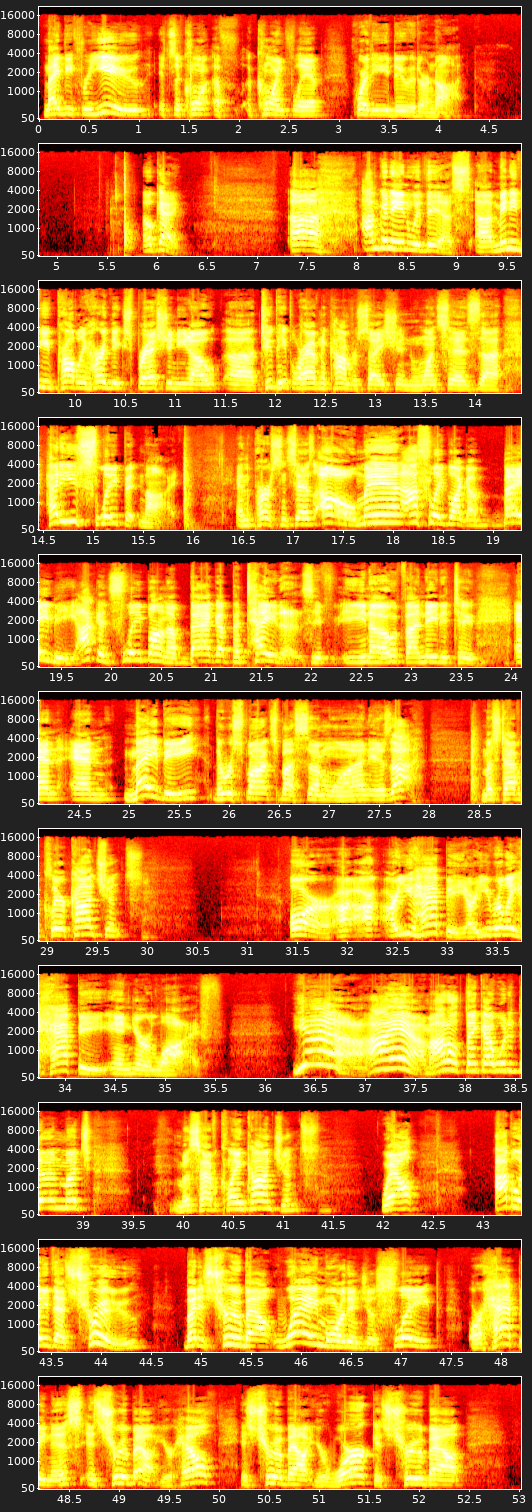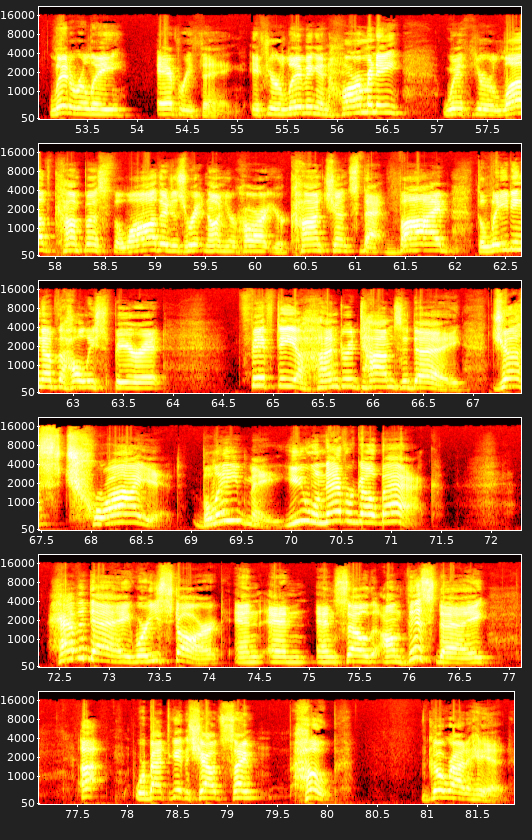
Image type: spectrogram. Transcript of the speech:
Maybe for you, it's a coin, a, a coin flip whether you do it or not. Okay. Uh, I'm going to end with this. Uh, many of you probably heard the expression, you know, uh, two people are having a conversation, and one says, uh, How do you sleep at night? And the person says, Oh man, I sleep like a baby. I could sleep on a bag of potatoes if, you know, if I needed to. And, and maybe the response by someone is, I, must have a clear conscience. Or are, are, you happy? Are you really happy in your life? Yeah, I am. I don't think I would have done much. Must have a clean conscience. Well, I believe that's true, but it's true about way more than just sleep or happiness. It's true about your health, it's true about your work, it's true about literally everything. If you're living in harmony with your love compass, the law that is written on your heart, your conscience, that vibe, the leading of the Holy Spirit, 50, 100 times a day. Just try it. Believe me, you will never go back. Have a day where you start, and and and so on this day, uh, we're about to get in the shower. Say hope. Go right ahead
